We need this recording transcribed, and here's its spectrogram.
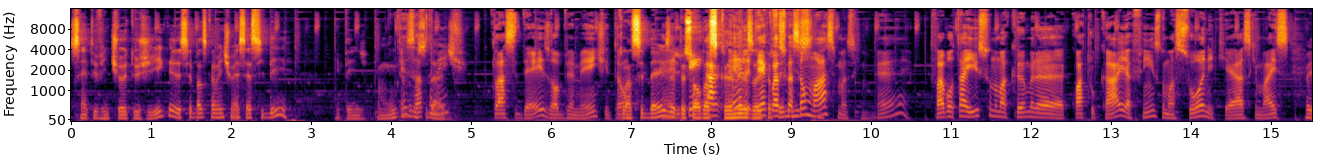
128 GB, ia ser basicamente um SSD. Entende? É muita velocidade. Exatamente. Classe 10, obviamente. Então, Classe 10, É, o ele pessoal tem das a- é, câmeras ele tem aí a tá classificação feliz. máxima, assim. É. Tu vai botar isso numa câmera 4K e afins, numa Sony, que é as que mais A é,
